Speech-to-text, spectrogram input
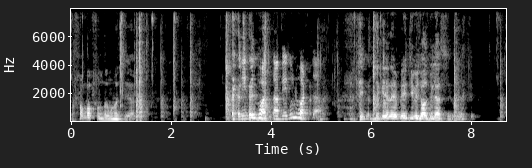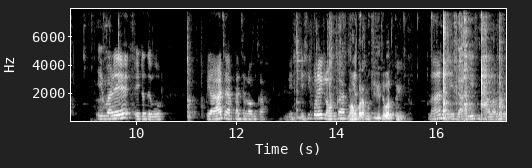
অসম্ভব সুন্দর মনে হচ্ছে বেগুন ভর্তা বেগুন ভর্তা। দেখে যেন এমনি জিভে জল চলে আসছে। এবারে এটা দেবো পেঁয়াজ আর কাঁচা লঙ্কা। বেশ বেশি করেই লঙ্কা লঙ্কাটা কুচি দিতে পারতে। কিন্তু না না এই যা দিয়েছি ভালো হবে।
